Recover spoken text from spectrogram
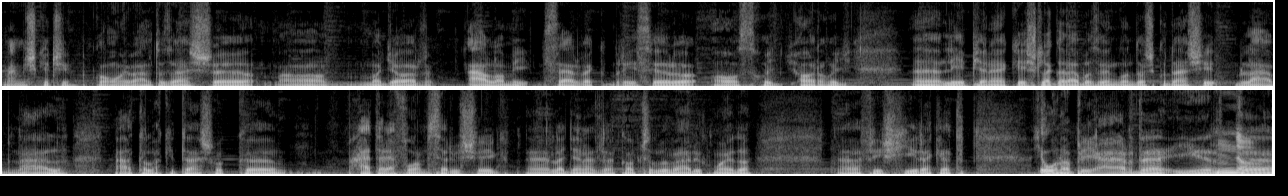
nem is kicsi, komoly változás a magyar állami szervek részéről ahhoz, hogy arra, hogy lépjenek, és legalább az öngondoskodási lábnál átalakítások, hát reformszerűség legyen, ezzel kapcsolatban várjuk majd a friss híreket. Jó nap jár, de írt no.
